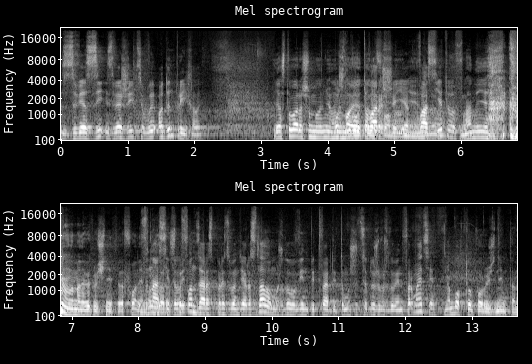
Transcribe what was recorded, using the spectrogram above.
зв'язи- зв'яжіться. Ви один приїхали? Я з товаришем але в нього Можливо, немає товариша телефону. є. Ні, У вас ну, є телефон? У мене є. У мене виключений телефон. я В нас є телефон. вийти. Зараз передзвонить Ярославу. Можливо, він підтвердить, тому що це дуже важлива інформація. Або хто поруч з ним там.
